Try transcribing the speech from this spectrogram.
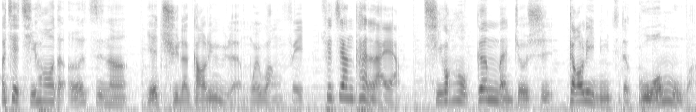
而且齐皇后的儿子呢，也娶了高丽女人为王妃，所以这样看来呀，齐皇后根本就是高丽女子的国母啊，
